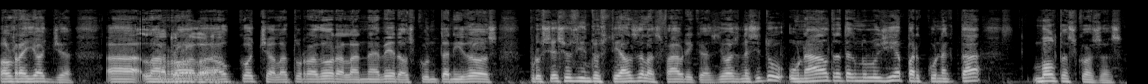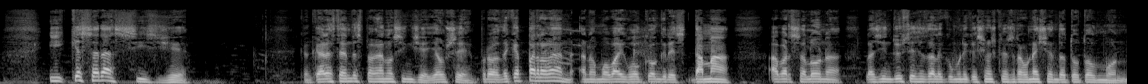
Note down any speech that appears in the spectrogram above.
el rellotge, uh, la, La roba, torradora. el cotxe, la torradora, la nevera, els contenidors, processos industrials de les fàbriques. Llavors necessito una altra tecnologia per connectar moltes coses. I què serà 6G? Que encara estem desplegant el 5G, ja ho sé, però de què parlaran en el Mobile World Congress demà a Barcelona les indústries de telecomunicacions que es reuneixen de tot el món?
